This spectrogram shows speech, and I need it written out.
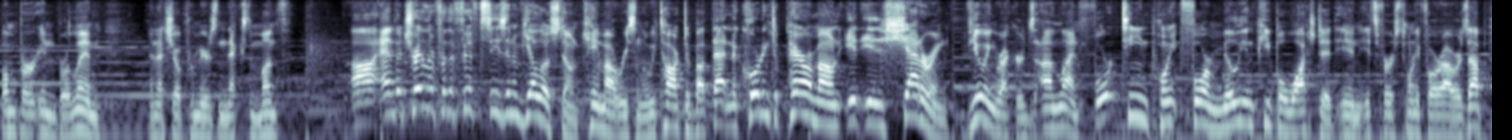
Bumper in Berlin, and that show premieres next month. Uh, and the trailer for the fifth season of Yellowstone came out recently. We talked about that, and according to Paramount, it is shattering viewing records online. 14.4 million people watched it in its first 24 hours up,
